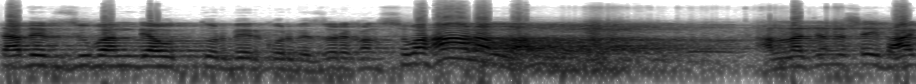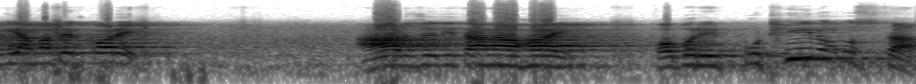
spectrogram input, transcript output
তাদের জুবান দেওয়া উত্তর বের করবে। জোরে খান সুবাহান আল্লাহ আল্লাহ যেন সেই ভাগই আমাদের করে। আর যদি তা না হয়, কবরের কঠিন অবস্থা,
